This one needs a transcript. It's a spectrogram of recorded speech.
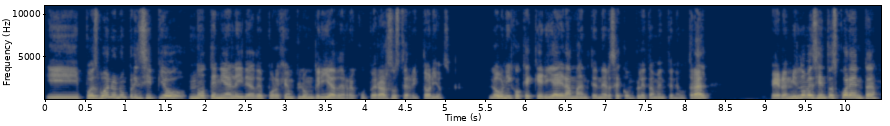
Y pues bueno, en un principio no tenía la idea de, por ejemplo, Hungría de recuperar sus territorios. Lo único que quería era mantenerse completamente neutral. Pero en 1940,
